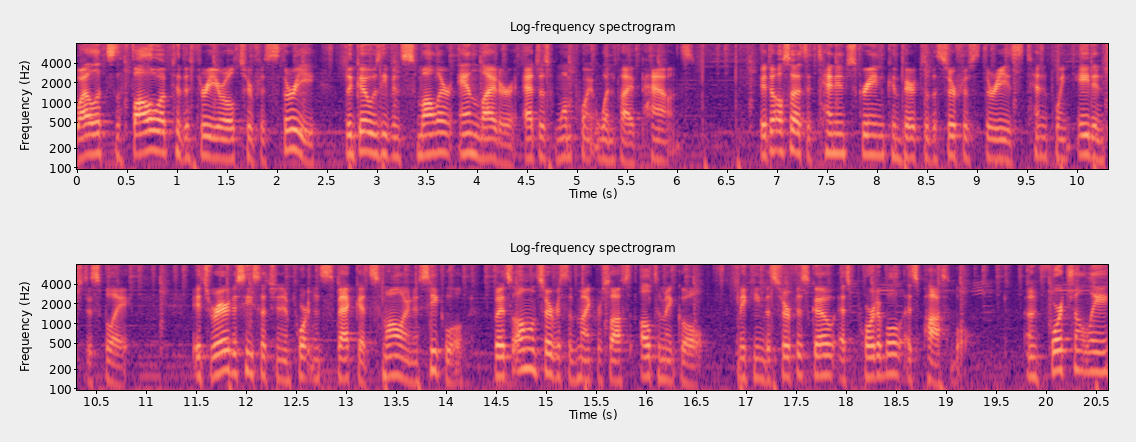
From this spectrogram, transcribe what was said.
While it's the follow-up to the 3-year-old Surface 3, the Go is even smaller and lighter at just 1.15 pounds. It also has a 10-inch screen compared to the Surface 3's 10.8-inch display. It's rare to see such an important spec get smaller in a sequel, but it's all in service of Microsoft's ultimate goal, making the Surface Go as portable as possible. Unfortunately,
